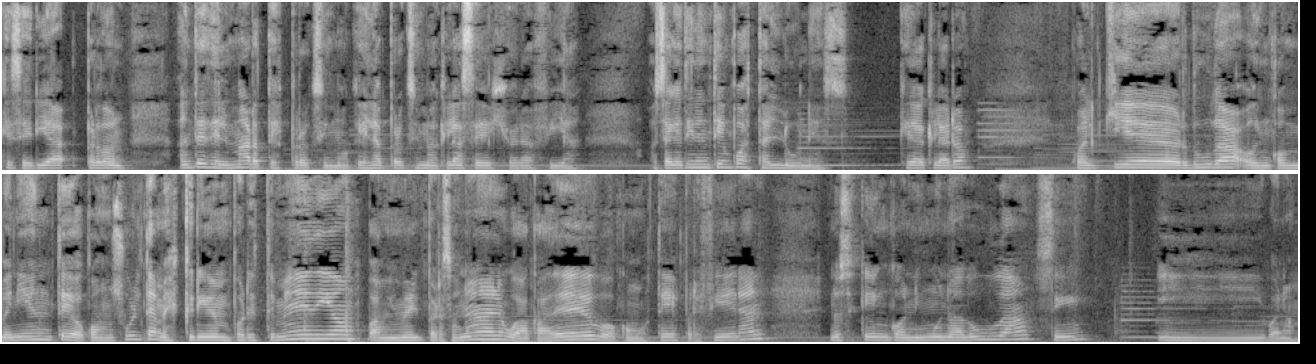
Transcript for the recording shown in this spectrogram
Que sería, perdón, antes del martes próximo, que es la próxima clase de geografía. O sea que tienen tiempo hasta el lunes. ¿Queda claro? Cualquier duda o inconveniente o consulta me escriben por este medio, a mi mail personal o a CADEV o como ustedes prefieran. No se queden con ninguna duda, ¿sí? Y bueno,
